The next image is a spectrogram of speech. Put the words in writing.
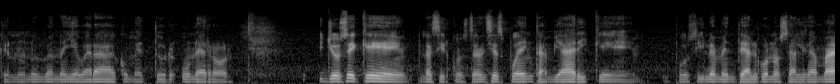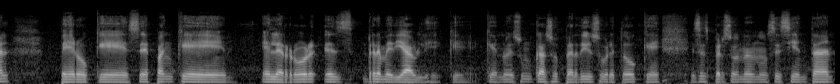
que no nos van a llevar a cometer un error. Yo sé que las circunstancias pueden cambiar y que posiblemente algo nos salga mal, pero que sepan que el error es remediable, que, que, no es un caso perdido, sobre todo que esas personas no se sientan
